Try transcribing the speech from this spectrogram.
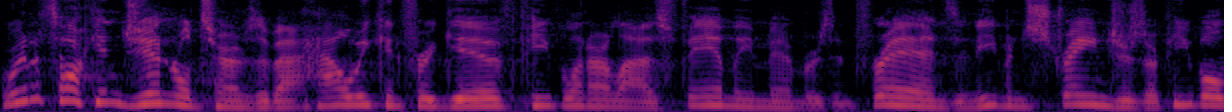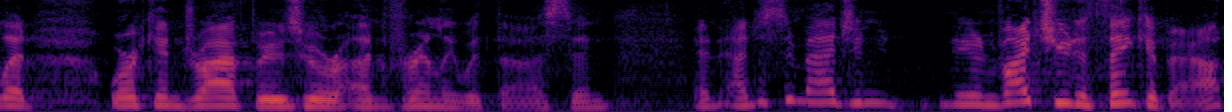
we're going to talk in general terms about how we can forgive people in our lives, family members and friends, and even strangers or people that work in drive throughs who are unfriendly with us. And, and I just imagine, invite you to think about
